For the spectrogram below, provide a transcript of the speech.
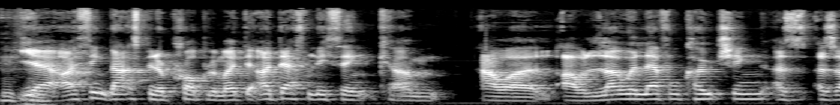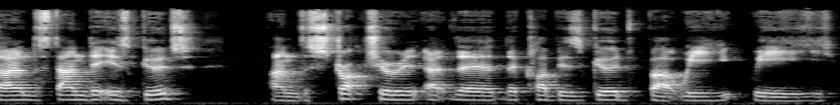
yeah, I think that's been a problem. I, I definitely think um, our our lower level coaching, as as I understand it, is good, and the structure at the the club is good. But we we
